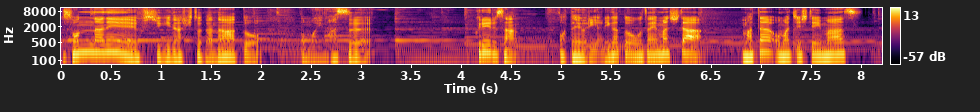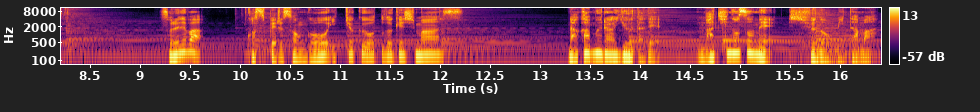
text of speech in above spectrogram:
そんなね不思議な人だなと思います。クレールさんお便りありがとうございました。またお待ちしています。それではゴスペルソングを一曲お届けします。中村優太で待ち望め主の御霊。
